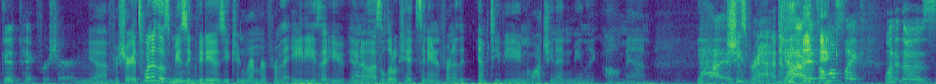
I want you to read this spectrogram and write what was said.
good pick for sure. Mm. Yeah, for sure. It's one of those music mm-hmm. videos you can remember from the '80s that you you know, as a little kid sitting in front of the MTV and watching it and being like, "Oh man, Yeah, it's, she's rad." yeah, it's almost like one of those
